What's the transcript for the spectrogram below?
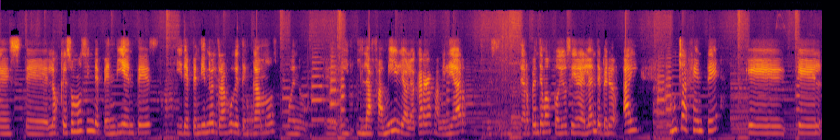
este, los que somos independientes y dependiendo del trabajo que tengamos, bueno, eh, y, la familia o la carga familiar, pues de repente hemos podido seguir adelante, pero hay mucha gente que, que,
